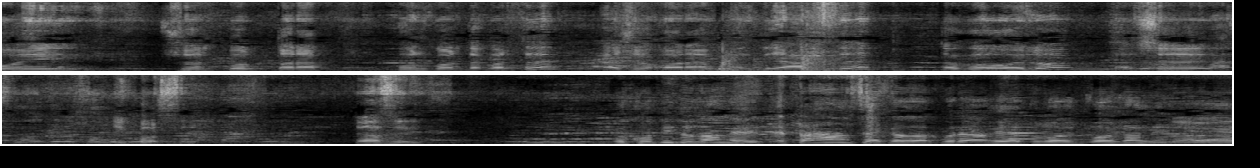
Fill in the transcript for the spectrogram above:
ওই শরৎপুর তারা ফোন করতে করতে আসে ওরা ফোন দিয়ে আসছে তখন হইল সে ই করছে। ঠিক আছে? ওই ক্ষতি তো জানে এটা আছে এক হাজার করে আমি তো জানি। জানে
